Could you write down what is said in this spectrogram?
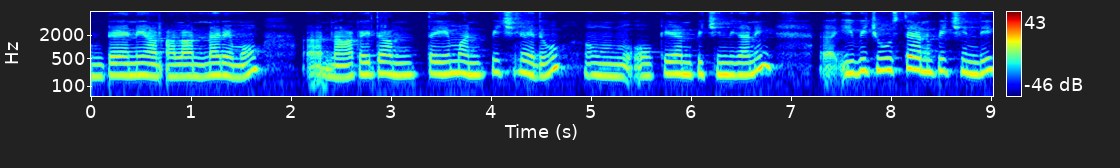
ఉంటాయని అలా అన్నారేమో. నాకైతే అంత ఏం అనిపించలేదు. ఓకే అనిపించింది కానీ ఇవి చూస్తే అనిపించింది.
